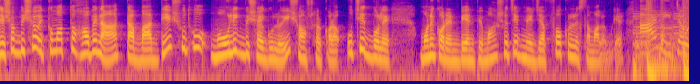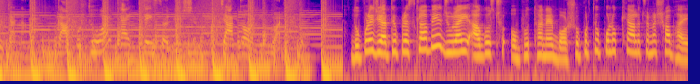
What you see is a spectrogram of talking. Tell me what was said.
যেসব বিষয় ঐক্যমত্য হবে না তা বাদ দিয়ে শুধু মৌলিক বিষয়গুলোই সংস্কার করা উচিত বলে মনে করেন বিএনপি মহাসচিব মির্জা ফখরুল ইসলাম আলমগীর। আর এটা ওইটা না। কাপড় ধোয়ার একটাই সলিউশন চাকা ওয়ান দুপুরে জাতীয় প্রেস ক্লাবে জুলাই আগস্ট অভ্যুত্থানের বর্ষপূর্তি উপলক্ষে আলোচনা সভায়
